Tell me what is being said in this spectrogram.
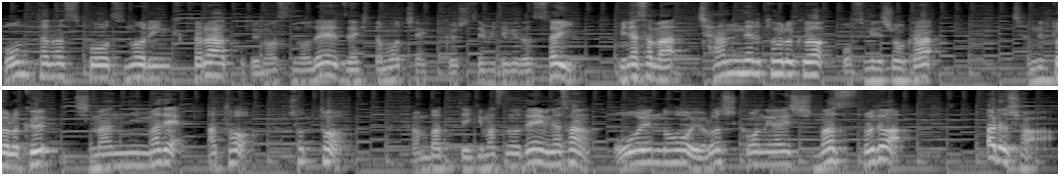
モンタナスポーツのリンクから飛べますのでぜひともチェックしてみてください。皆様チャンネル登録はお済みでしょうか？チャンネル登録1万人まであとちょっと頑張っていきますので皆さん応援の方よろしくお願いします。それではありがとうございました。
